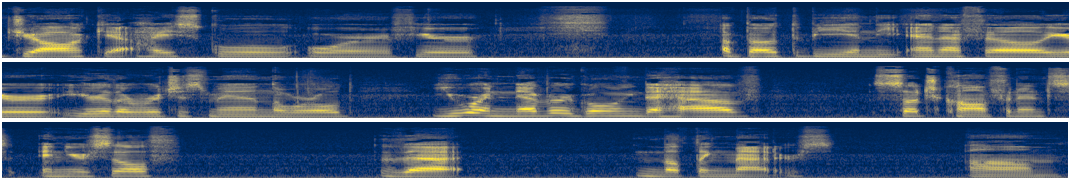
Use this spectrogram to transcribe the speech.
jock at high school or if you're about to be in the NFL. You're you're the richest man in the world. You are never going to have such confidence in yourself that nothing matters. Um,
